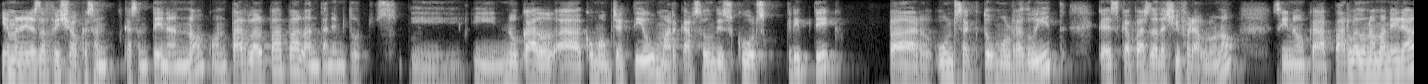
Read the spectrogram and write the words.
hi ha maneres de fer això que s'entenen, no? Quan parla el papa l'entenem tots i, i no cal eh, com a objectiu marcar-se un discurs críptic per un sector molt reduït que és capaç de desxifrar-lo, no? Sinó que parla d'una manera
